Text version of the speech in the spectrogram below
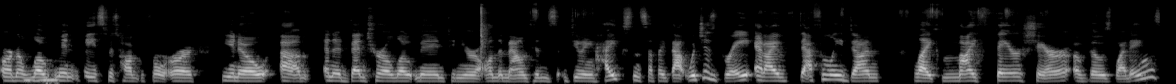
or an mm-hmm. elopement based photographer or, you know, um, an adventure elopement and you're on the mountains doing hikes and stuff like that, which is great. And I've definitely done like my fair share of those weddings.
